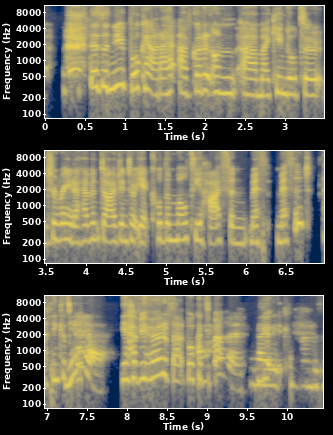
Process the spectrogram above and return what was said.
There's a new book out. I, have got it on uh, my Kindle to, to yeah. read. I haven't dived into it yet. Called the multi hyphen method. I think it's yeah. Called. Yeah. Have you heard of that book? It's I about, haven't.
